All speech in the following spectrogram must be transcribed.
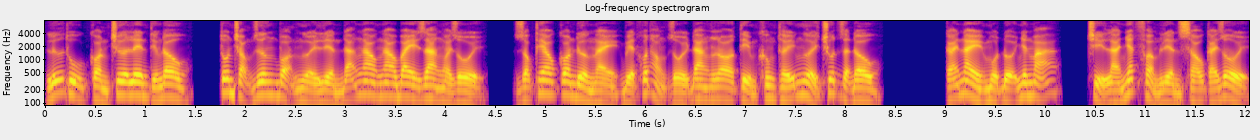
Lữ thụ còn chưa lên tiếng đâu, tôn trọng dương bọn người liền đã ngao ngao bay ra ngoài rồi, dọc theo con đường này biệt khuất hỏng rồi đang lo tìm không thấy người chút giận đâu. Cái này một đội nhân mã, chỉ là nhất phẩm liền sáu cái rồi,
